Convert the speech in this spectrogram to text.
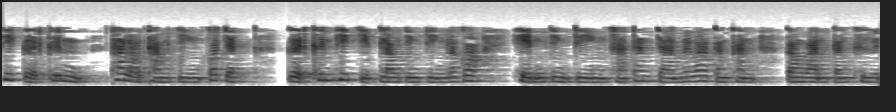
ที่เกิดขึ้น ถ้าเราทำจริงก็จะ เกิดขึ้นที่จิตเราจริง ๆ แล้วก็เห็นจริง ๆ ค่ะ ท่านอาจารย์ไม่ว่ากลางคันกลางวันกลางคืน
